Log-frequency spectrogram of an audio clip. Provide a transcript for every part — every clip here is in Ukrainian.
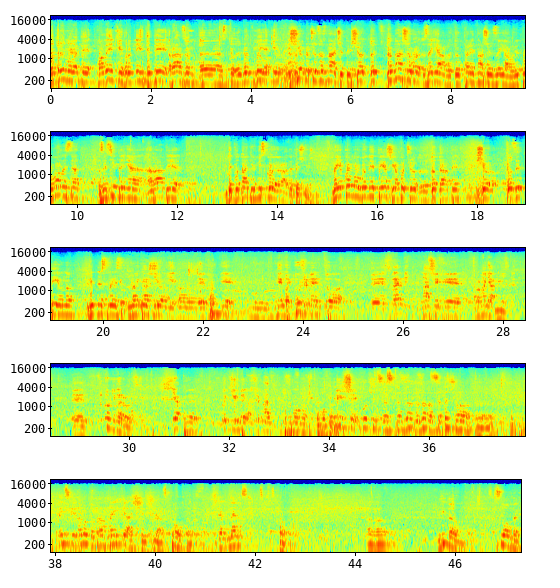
отримувати маленьких грудних дітей разом е, з людьми, які Ще хочу зазначити, що до, до нашого заяви, до перед нашою заявою відбувалося засідання ради депутатів міської ради, точніше, на якому вони теж, я хочу е, додати, що позитивно віднеслись на те, що е, небайдужими до е, звернень наших е, громадян міста. Е, Шановні мировці, я б хотів би, щоб нас безумовно було побільше. Хочеться сказати зараз це те, що український народ обрав найтяжчий шлях спротиву, шлях не спротиву. Лідером, засновником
